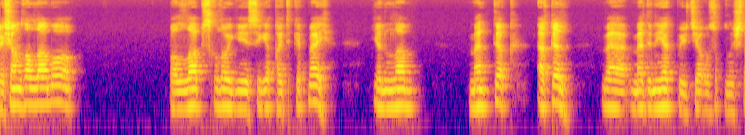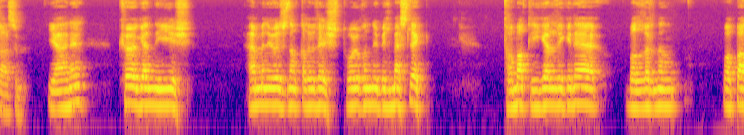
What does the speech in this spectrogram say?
yashanganlarmi bolalar psixologiyasiga qaytib ketmay yanılam mantiq aql va madaniyat bo'yicha oziqlanish lozim ya'ni ko'rganni yeyish hammani o'zidan qilib bilish to'yg'inni bilmaslik tamoq yeganligini bolalarining vafo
